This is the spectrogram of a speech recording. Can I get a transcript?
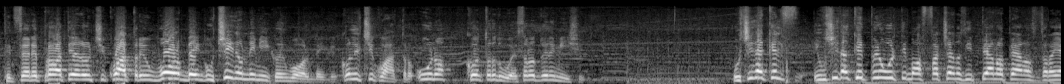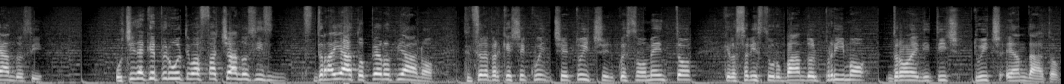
Attenzione, prova a tirare un C4 in wallbang, uccide un nemico in wallbang con il C4, uno contro due, solo due nemici. Uccide anche il, uccide anche il penultimo affacciandosi piano piano, sdraiandosi. Uccide anche il penultimo affacciandosi sdraiato piano piano. Attenzione perché c'è Twitch in questo momento che lo sta disturbando. Il primo drone di Twitch, Twitch è andato.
